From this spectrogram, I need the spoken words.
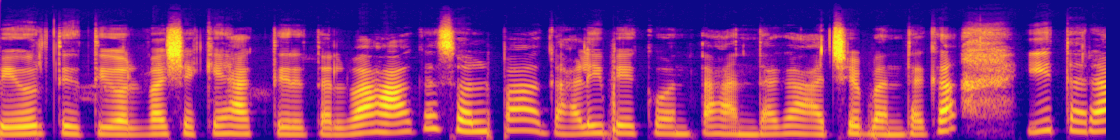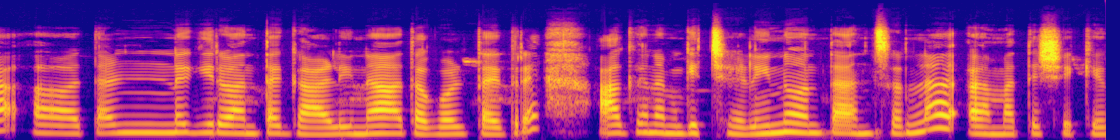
ಬೇವ್ತಿರ್ತೀವಲ್ವ ಸೆಕೆ ಹಾಕ್ತಿರುತ್ತಲ್ವ ಆಗ ಸ್ವಲ್ಪ ಗಾಳಿ ಬೇಕು ಅಂತ ಅಂದಾಗ, ಆಚೆ ಬಂದಾಗ ಈ ಥರ ತಣ್ಣಗಿರೋವಂಥ ಗಾಳಿನ ತಗೊಳ್ತಾ ಇದ್ದರೆ ಆಗ ನಮಗೆ ಚಳಿನೂ ಅಂತ ಅನ್ಸಲ್ಲ ಮತ್ತು ಸೆಕೆ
